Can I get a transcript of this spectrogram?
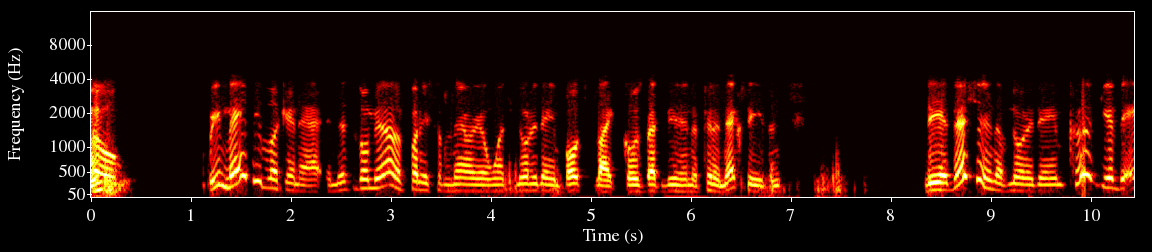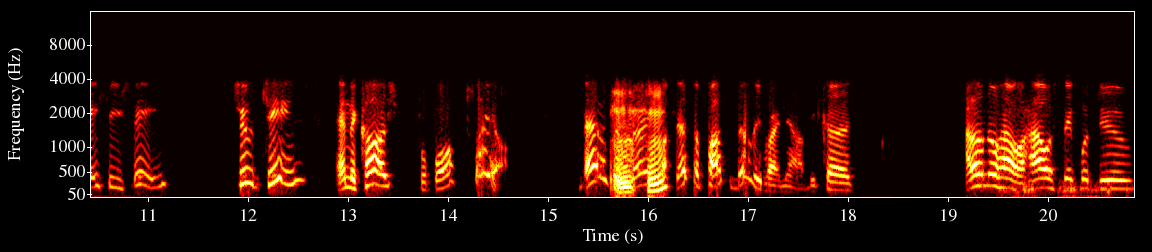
So we may be looking at, and this is going to be another funny scenario once Notre Dame both like goes back to being independent next season. The addition of Notre Dame could give the ACC two teams and the college football playoff. That is a very Mhm. that's a possibility right now because I don't know how Ohio State would do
